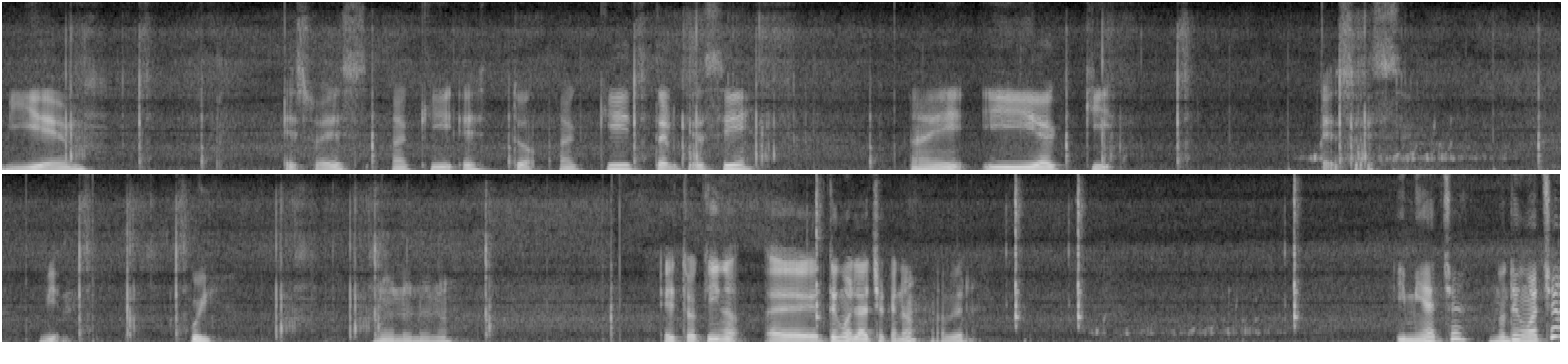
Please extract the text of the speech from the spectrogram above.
Bien. Eso es. Aquí, esto, aquí, tal que así. Ahí y aquí. Eso es. Bien. Uy. No, no, no, no. Esto aquí no. Eh, Tengo el hacha que no. A ver. ¿Y mi hacha? ¿No tengo hacha?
